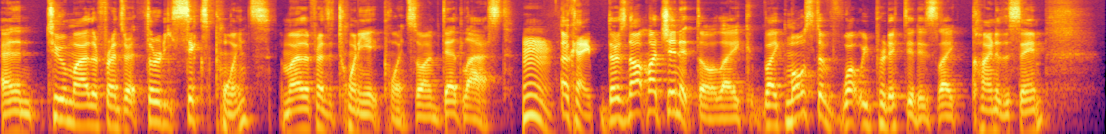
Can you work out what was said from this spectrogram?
And two of my other friends are at 36 points, and my other friends at 28 points, so I'm dead last. Hmm, okay, There's not much in it though. Like like most of what we predicted is like kind of the same.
